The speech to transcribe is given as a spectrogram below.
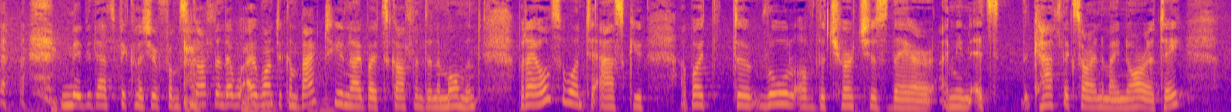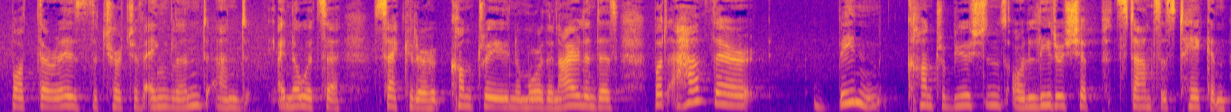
Maybe that's because you're from Scotland. I, I, want to come back to you now about Scotland in a moment, but I also want to ask you about the role of the churches there. I mean, it's the Catholics are in a minority, but there is the Church of England, and I know it's a secular country, no more than Ireland is, but have there been contributions or leadership stances taken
